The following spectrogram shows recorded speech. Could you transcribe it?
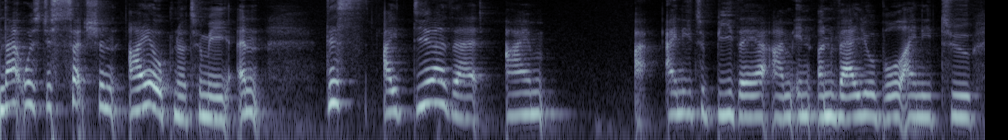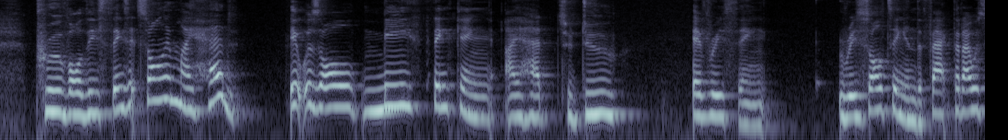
And that was just such an eye opener to me. And this idea that I'm, I, I need to be there, I'm in, invaluable, I need to prove all these things, it's all in my head. It was all me thinking I had to do everything, resulting in the fact that I was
